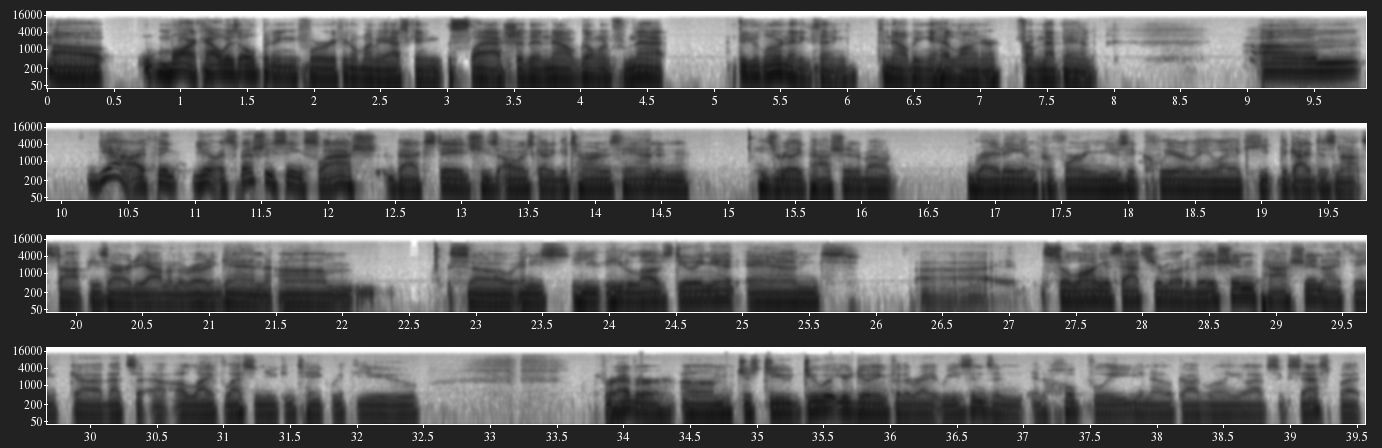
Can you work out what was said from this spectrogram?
Uh, Mark, how was opening for, if you don't mind me asking, Slash, and then now going from that, did you learn anything to now being a headliner from that band? Um, yeah, I think you know, especially seeing Slash backstage, he's always got a guitar in his hand, and he's really passionate about writing and performing music clearly. Like he the guy does not stop. He's already out on the road again. Um so and he's he he loves doing it. And uh so long as that's your motivation passion i think uh that's a, a life lesson you can take with you forever um just do do what you're doing for the right reasons and and hopefully you know god willing you'll have success but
